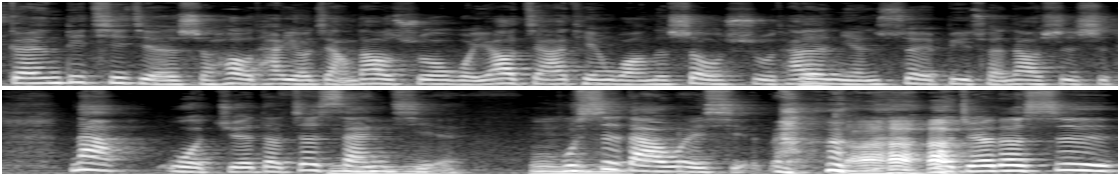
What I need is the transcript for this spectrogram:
跟第七节的时候，他有讲到说，我要加天王的寿数，他的年岁必存到世世。嗯、那我觉得这三节。嗯不是大卫写的，我觉得是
